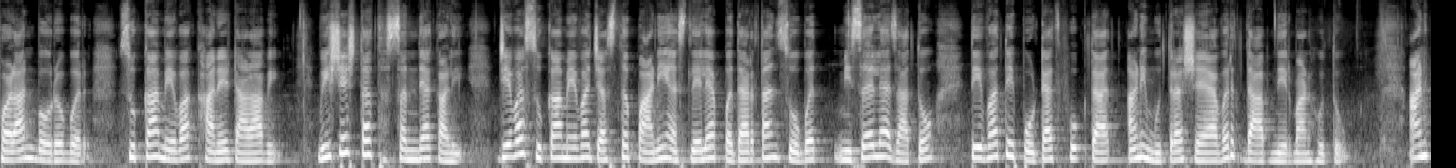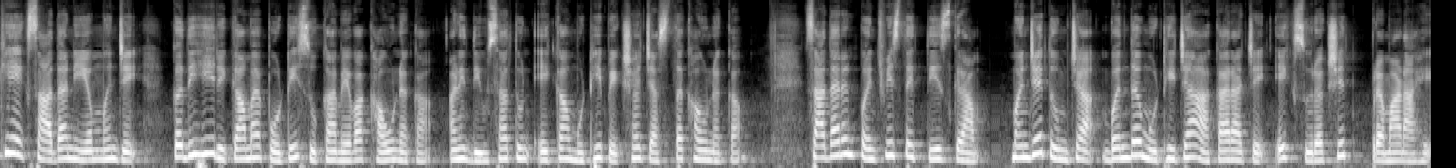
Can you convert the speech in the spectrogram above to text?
फळांबरोबर सुकामेवा खाणे टाळावे. विशेषतः संध्याकाळी जेव्हा सुकामेवा जास्त पाणी असलेल्या पदार्थांसोबत मिसळला जातो तेव्हा ते पोटात फुगतात आणि मूत्राशयावर दाब निर्माण होतो. आणखी एक साधा नियम म्हणजे कधीही रिकाम्या पोटी सुकामेवा खाऊ नका आणि दिवसातून एका मुठीपेक्षा जास्त खाऊ नका. साधारण पंचवीस ते तीस ग्राम म्हणजे तुमच्या बंद मुठीच्या आकाराचे एक सुरक्षित प्रमाण आहे.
